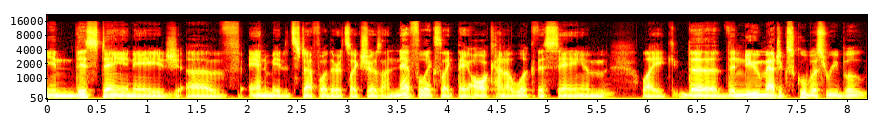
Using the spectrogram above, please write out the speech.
in this day and age of animated stuff whether it's like shows on netflix like they all kind of look the same. Mm-hmm. Like the the new magic school bus reboot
